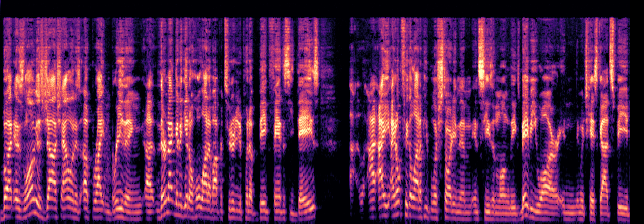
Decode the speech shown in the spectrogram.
But as long as Josh Allen is upright and breathing, uh, they're not going to get a whole lot of opportunity to put up big fantasy days. I, I, don't think a lot of people are starting them in season long leagues. Maybe you are, in, in which case, Godspeed.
